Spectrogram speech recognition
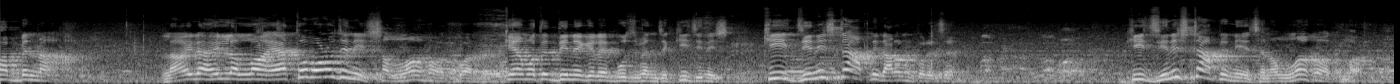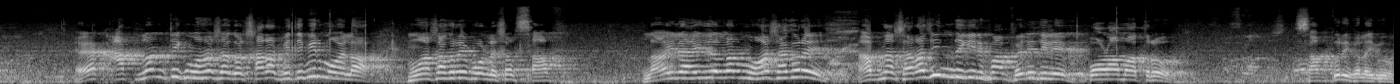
ভাববেন না। লাইলা ইল্লাল্লাহ, এত বড় জিনিস, আল্লাহ আকবর। কেয়ামতের দিনে গেলে বুঝবেন যে কি জিনিস, কি জিনিসটা আপনি ধারণ করেছেন। কি জিনিসটা আপনি নিয়েছেন, আল্লাহ আকবর। এক আটলান্টিক মহাসাগর, সারা পৃথিবীর ময়লা, মহাসাগরে পড়লে সব সাফ। লাইলা ইল্লাল্লাহর মহাসাগরে আপনার সারা জিন্দগির পাপ ফেলে দিলে পড়া মাত্র। সাফ করে ফেলাইব।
